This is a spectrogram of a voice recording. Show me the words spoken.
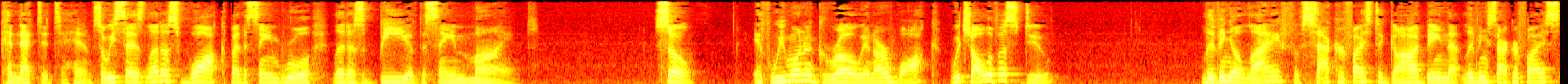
connected to him. So he says, Let us walk by the same rule, let us be of the same mind. So, if we want to grow in our walk, which all of us do, living a life of sacrifice to God, being that living sacrifice,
